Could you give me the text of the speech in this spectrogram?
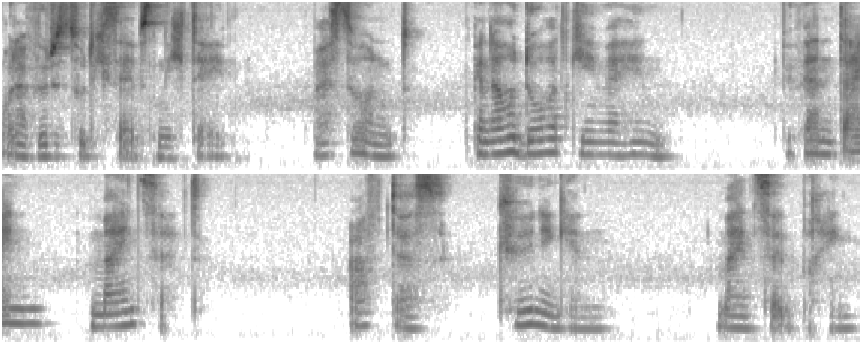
Oder würdest du dich selbst nicht daten? Weißt du, und genau dort gehen wir hin. Wir werden dein Mindset auf das Königin-Mindset bringen.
